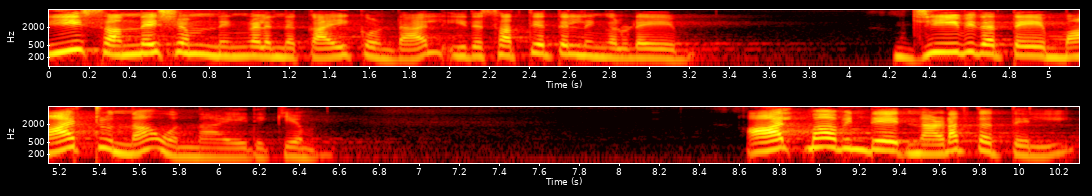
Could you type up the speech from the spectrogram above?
ഈ സന്ദേശം നിങ്ങൾ ഇന്ന് കൈക്കൊണ്ടാൽ ഇത് സത്യത്തിൽ നിങ്ങളുടെ ജീവിതത്തെ മാറ്റുന്ന ഒന്നായിരിക്കും. ആത്മാവിന്റെ നടത്തത്തിൽ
